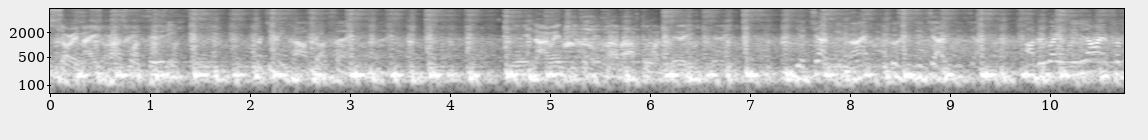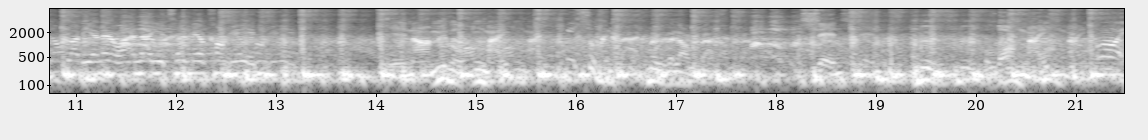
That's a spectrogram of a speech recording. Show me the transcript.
Sorry, mate, past 1.30. What do you mean past what thirty? Yeah, no entry to the club after 1.30. You're joking, right? This is a joke. I've been waiting in line for bloody an hour and now you're telling me I can't get in. Yeah, no, move along, mate. What are you talking about? Move along, brother. I said, move along, mate. Oi,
